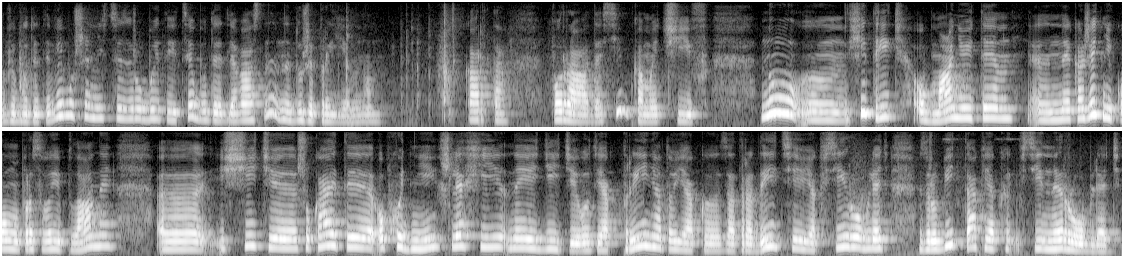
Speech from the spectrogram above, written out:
ви будете вимушені це зробити, і це буде для вас ну, не дуже приємно. Карта порада, сімка мечів. Ну, ем, хитріть, обманюйте, е, не кажіть нікому про свої плани. Е, Іщіть, е, шукайте обходні шляхи, не йдіть, от як прийнято, як за традицією, як всі роблять. Зробіть так, як всі не роблять.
